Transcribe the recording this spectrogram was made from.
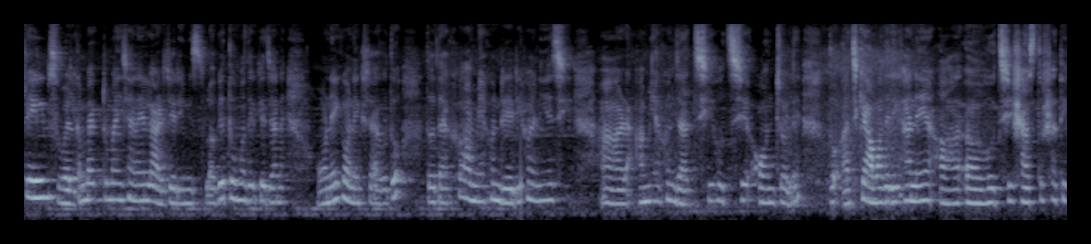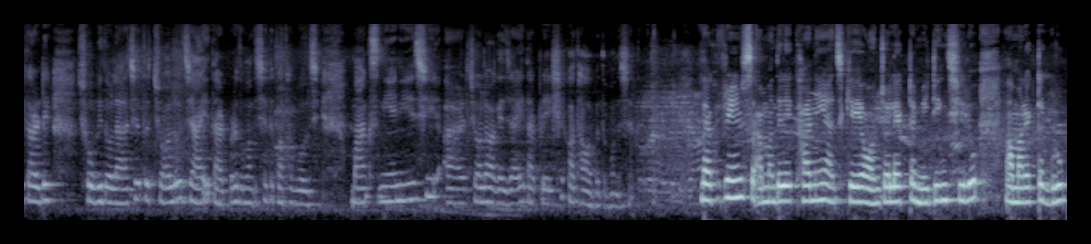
Friends welcome back to my channel R J রিমিস ব্লগে তোমাদেরকে জানাই অনেক অনেক স্বাগত। তো দেখো, আমি এখন রেডি হয়ে নিয়েছি, আর আমি এখন যাচ্ছি হচ্ছে অঞ্চলে। তো আজকে আমাদের এখানে হচ্ছে স্বাস্থ্যসাথী কার্ডের ছবি তোলা আছে। তো চলো যাই, তারপরে তোমাদের সাথে কথা বলছি। মাস্ক নিয়ে নিয়েছি, আর চলো আগে যাই, তারপরে এসে কথা হবে তোমাদের সাথে। দেখো ফ্রেন্ডস আমাদের এখানে আজকে অঞ্চলে একটা মিটিং ছিল। আমার একটা গ্রুপ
